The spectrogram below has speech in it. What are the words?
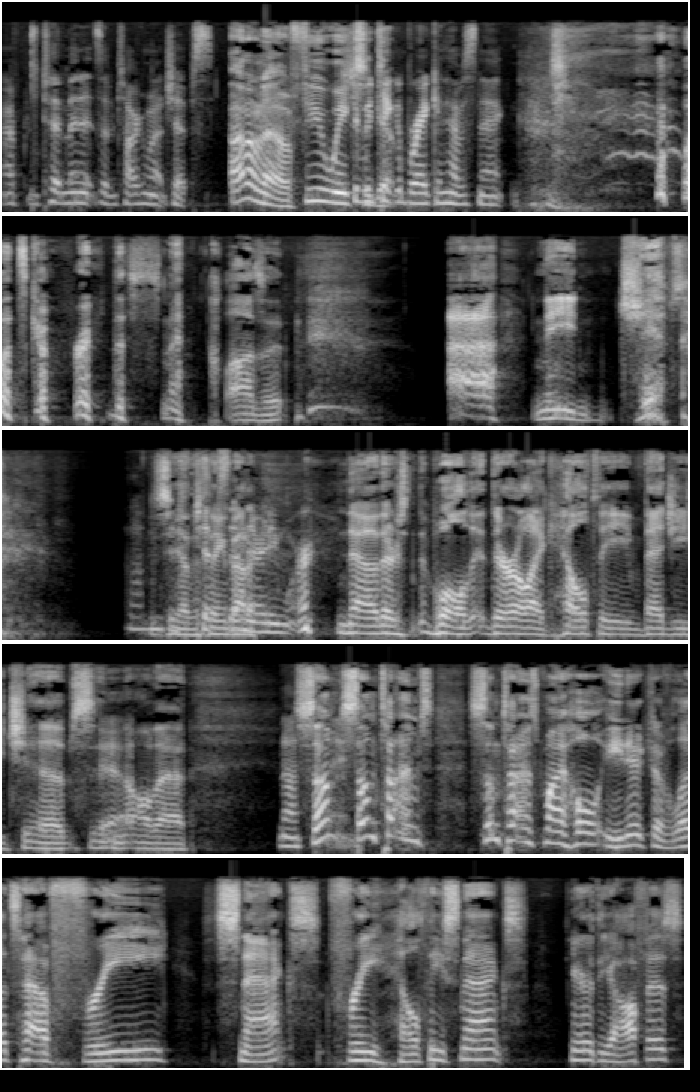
After ten minutes of talking about chips, I don't know, a few weeks should we ago. take a break and have a snack? Let's go raid the snack closet. I need chips. I don't the other chips thing in about there it. anymore. No, there's well, there are like healthy veggie chips and Yeah. all that. Not Some sometimes sometimes my whole edict of let's have free snacks, free healthy snacks here at the office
